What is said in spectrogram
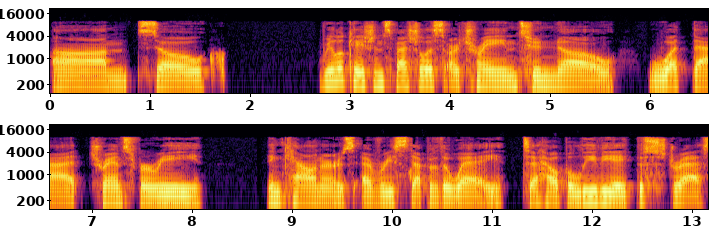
Um, so relocation specialists are trained to know what that transferee encounters every step of the way to help alleviate the stress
